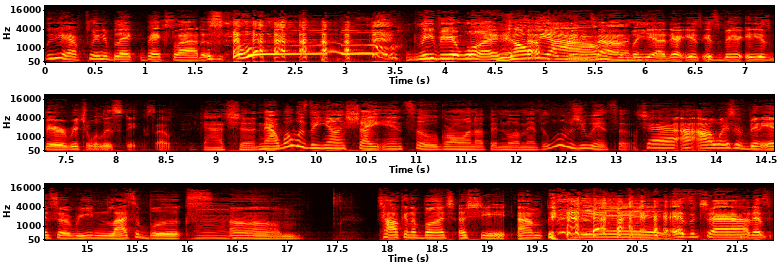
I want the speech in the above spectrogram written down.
we have plenty of black backsliders. Me being one. Don't we Many times. honey? But yeah, there is it's very it is very ritualistic. So Gotcha. Now, what was the young Shay into growing up in North Memphis? What was you into? Child, I always have been into reading lots of books, um, talking a bunch of shit. I'm Yes. as a child, that's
